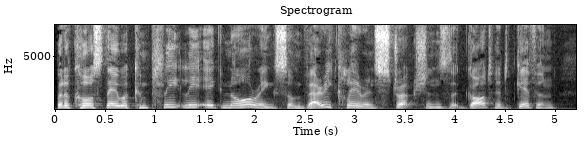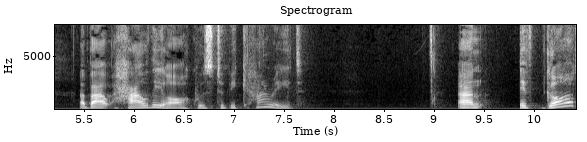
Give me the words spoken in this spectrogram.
But of course, they were completely ignoring some very clear instructions that God had given about how the ark was to be carried. And if God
